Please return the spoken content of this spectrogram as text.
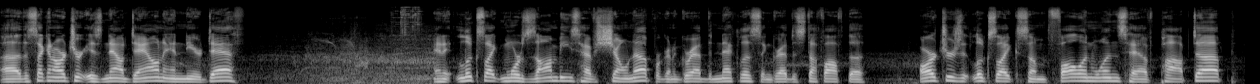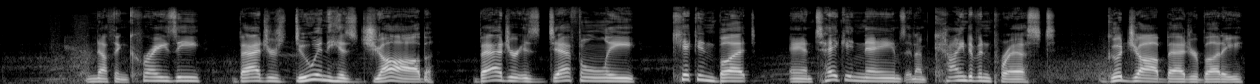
Uh, the second archer is now down and near death. And it looks like more zombies have shown up. We're going to grab the necklace and grab the stuff off the archers. It looks like some fallen ones have popped up. Nothing crazy. Badger's doing his job. Badger is definitely kicking butt and taking names, and I'm kind of impressed. Good job, Badger Buddy.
